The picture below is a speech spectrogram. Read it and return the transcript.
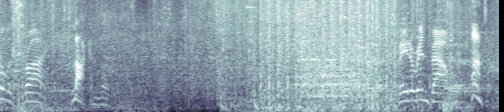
Portal is prime. Lock and load. Vader inbound. Hunt him.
